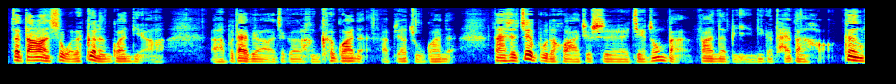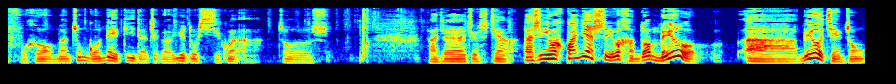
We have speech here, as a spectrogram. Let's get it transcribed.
这当然是我的个人观点啊。啊，不代表这个很客观的啊，比较主观的。但是这部的话，就是简中版翻的比那个台版好，更符合我们中国内地的这个阅读习惯啊。这种是，反正就是这样。但是因为关键是有很多没有啊，没有简中，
